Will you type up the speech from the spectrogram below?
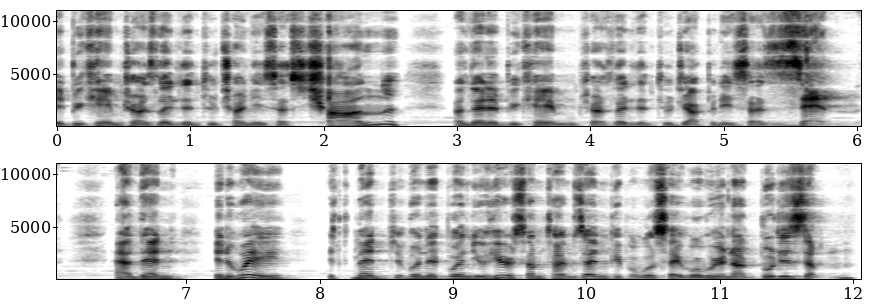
It became translated into Chinese as Chan, and then it became translated into Japanese as Zen. And then, in a way, it meant when it when you hear sometimes Zen people will say, "Well, we're not Buddhism."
